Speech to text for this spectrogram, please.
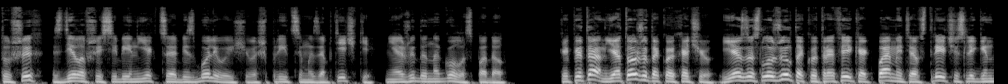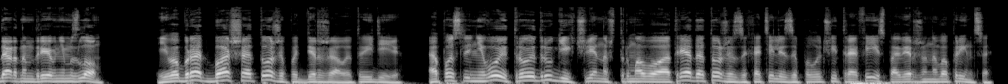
Туших, сделавший себе инъекцию обезболивающего шприцем из аптечки, неожиданно голос подал. «Капитан, я тоже такой хочу. Я заслужил такой трофей, как память о встрече с легендарным древним злом». Его брат Баша тоже поддержал эту идею. А после него и трое других членов штурмового отряда тоже захотели заполучить трофей из поверженного принца.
